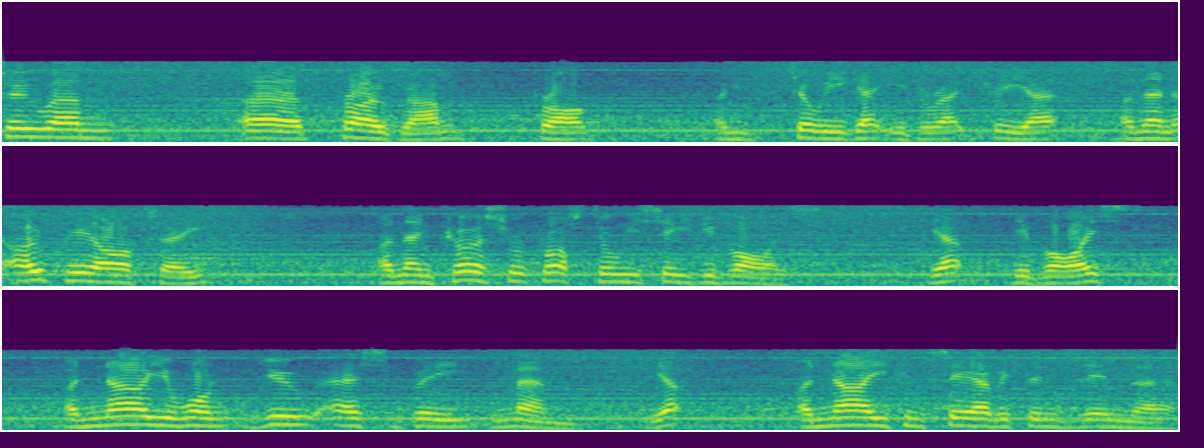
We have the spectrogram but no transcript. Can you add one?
to um, uh, program, prog, until you get your directory, yeah, and then OPRT, and then cursor across till you see device. Yep, device. And now you want USB mem. Yep. And now you can see everything's in there.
